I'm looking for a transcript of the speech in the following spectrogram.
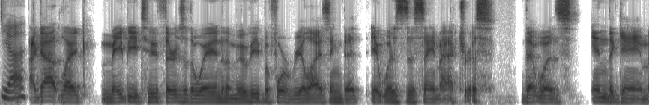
Yeah. I got like maybe two thirds of the way into the movie before realizing that it was the same actress that was in the game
